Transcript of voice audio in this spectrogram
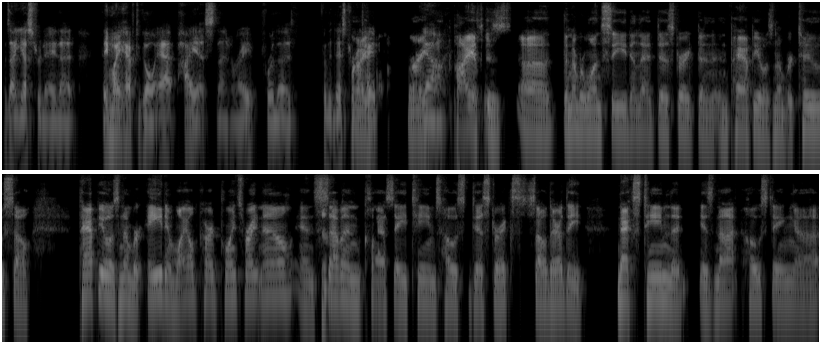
was that yesterday? That they might have to go at Pius then, right, for the for the district Right. title. Right. Yeah. Pius is uh, the number one seed in that district, and, and Papio is number two. So Papio is number eight in wild card points right now, and Hmm. seven Class A teams host districts. So they're the next team that is not hosting uh,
